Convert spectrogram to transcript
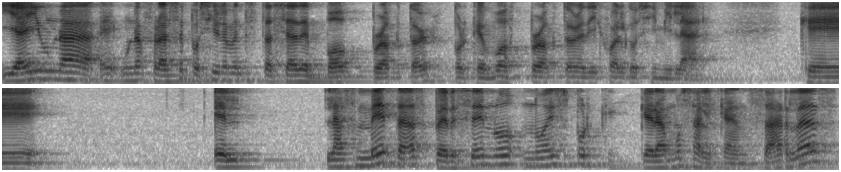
hay una, eh, una, frase, posiblemente esta sea de Bob Proctor, porque Bob Proctor dijo algo similar, que el, las metas per se no, no es porque queramos alcanzarlas,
